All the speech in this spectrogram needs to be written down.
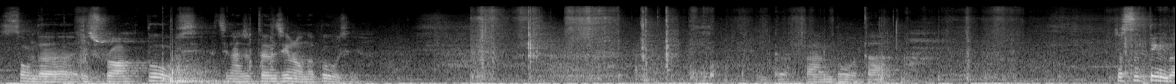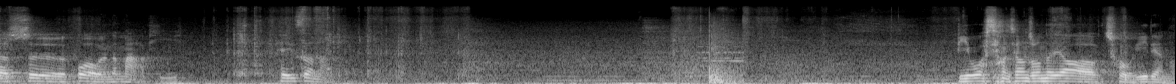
送的一双布鞋，竟然是灯芯绒的布鞋，一个帆布袋。这次订的是霍文的马皮，黑色马皮，比我想象中的要丑一点了。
